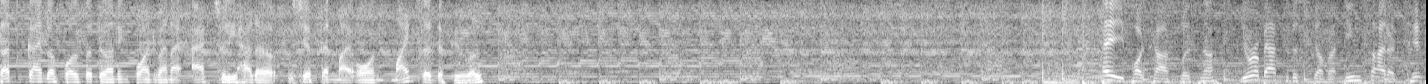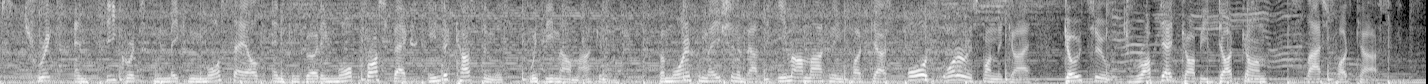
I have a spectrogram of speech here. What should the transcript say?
that kind of was the turning point when I actually had a shift in my own mindset, if you will. Hey, podcast listener, you're about to discover insider tips, tricks, and secrets to making more sales and converting more prospects into customers with email marketing. For more information about the Email Marketing Podcast or the Autoresponder Guy, go to dropdeadcopy.com slash podcast.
